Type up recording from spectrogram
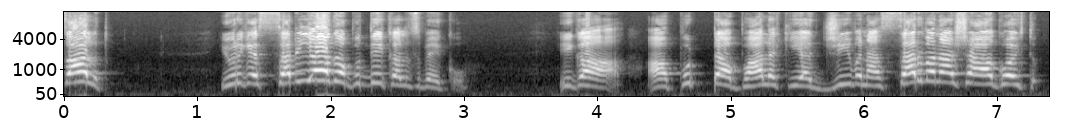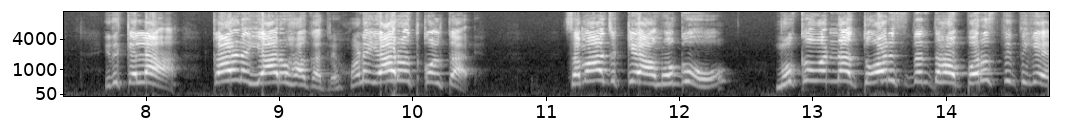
ಸಾಲದು. ಇವರಿಗೆ ಸರಿಯಾದ ಬುದ್ಧಿ ಕಲಿಸಬೇಕು. ಈಗ ಆ ಪುಟ್ಟ ಬಾಲಕಿಯ ಜೀವನ ಸರ್ವನಾಶ ಆಗೋಯ್ತು. ಇದಕ್ಕೆಲ್ಲ ಕಾರಣ ಯಾರು ಹಾಗಾದ್ರೆ? ಹೊಣೆ ಯಾರು ಹೊತ್ಕೊಳ್ತಾರೆ? ಸಮಾಜಕ್ಕೆ ಆ ಮಗು ಮುಖವನ್ನ ತೋರಿಸಿದಂತಹ ಪರಿಸ್ಥಿತಿಗೆ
